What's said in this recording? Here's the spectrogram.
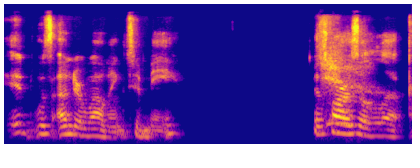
it was underwhelming to me as yeah. far as a look.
